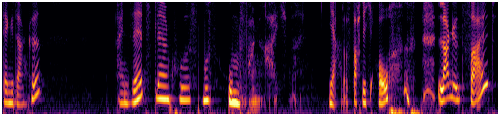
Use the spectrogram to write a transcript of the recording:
Der Gedanke, ein Selbstlernkurs muss umfangreich sein. Ja, das dachte ich auch lange Zeit.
